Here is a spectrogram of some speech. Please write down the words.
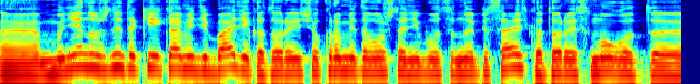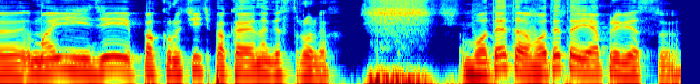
Э, Мне нужны такие comedy бади, которые еще, кроме того, что они будут со мной писать, которые смогут э, мои идеи покрутить, пока я на гастролях. Вот это, вот это я приветствую.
